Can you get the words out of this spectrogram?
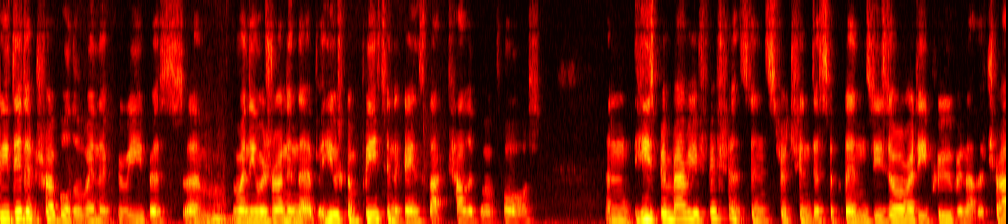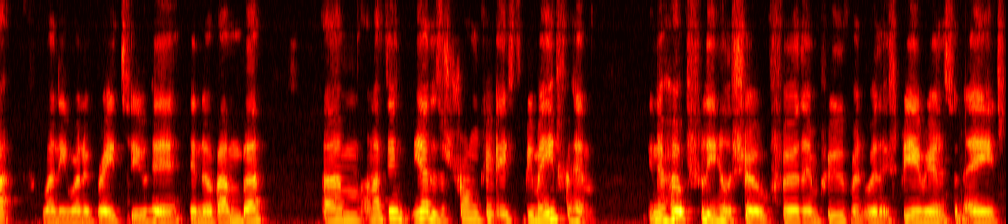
He didn't trouble the winner, Coroebus, um, when he was running there, but he was competing against that caliber of horse. And he's been very efficient since switching disciplines. He's already proven at the track when he won a grade two here in November. Um, and I think, yeah, there's a strong case to be made for him. You know, hopefully he'll show further improvement with experience and age.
